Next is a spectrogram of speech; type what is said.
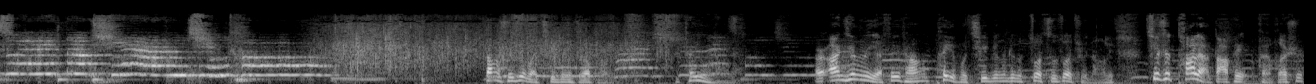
醉到天尽头。当时就把骑兵折服了，是真有能耐。而安静呢，也非常佩服骑兵这个作词作曲能力。其实他俩搭配很合适，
